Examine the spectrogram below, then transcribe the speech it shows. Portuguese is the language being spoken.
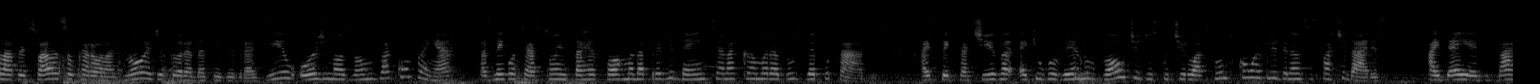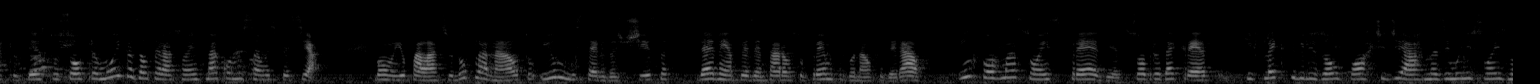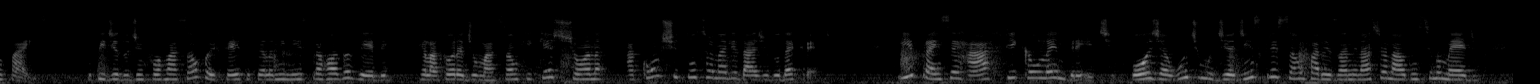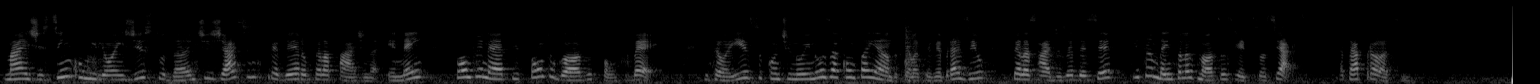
Olá pessoal, eu sou Carol Lasno, editora da TV Brasil. Hoje nós vamos acompanhar as negociações da reforma da Previdência na Câmara dos Deputados. A expectativa é que o governo volte a discutir o assunto com as lideranças partidárias. A ideia é evitar que o texto sofra muitas alterações na comissão especial. Bom, e o Palácio do Planalto e o Ministério da Justiça devem apresentar ao Supremo Tribunal Federal informações prévias sobre o decreto que flexibilizou o porte de armas e munições no país. O pedido de informação foi feito pela ministra Rosa Weber, relatora de uma ação que questiona a constitucionalidade do decreto. E para encerrar, fica o lembrete. Hoje é o último dia de inscrição para o Exame Nacional do Ensino Médio. Mais de 5 milhões de estudantes já se inscreveram pela página enem.inep.gov.br. Então é isso, continue nos acompanhando pela TV Brasil, pelas rádios EBC e também pelas nossas redes sociais. Até a próxima!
